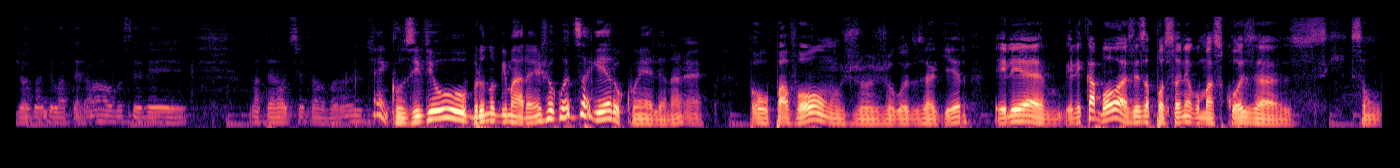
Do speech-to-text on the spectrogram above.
jogando de lateral, você vê lateral de centroavante. É, inclusive o Bruno Guimarães jogou de zagueiro com ele, né? É. o Pavon jogou do zagueiro. Ele é, ele acabou às vezes apostando em algumas coisas que são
